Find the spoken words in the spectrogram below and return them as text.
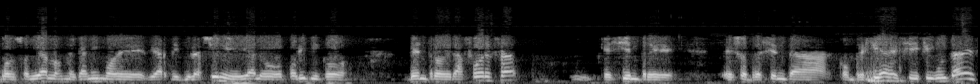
consolidar los mecanismos de, articulación y de diálogo político dentro de la fuerza, que siempre eso presenta complejidades y dificultades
